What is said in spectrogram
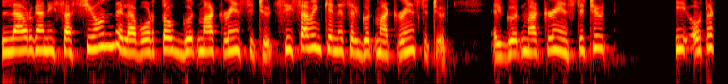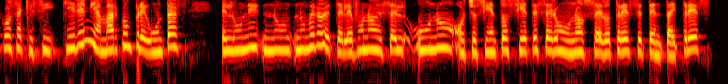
La organización del aborto Guttmacher Institute. ¿Sí saben quién es el Guttmacher Institute? El Guttmacher Institute. Y otra cosa que si quieren llamar con preguntas, el número de teléfono es el 1-800-701-0373.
